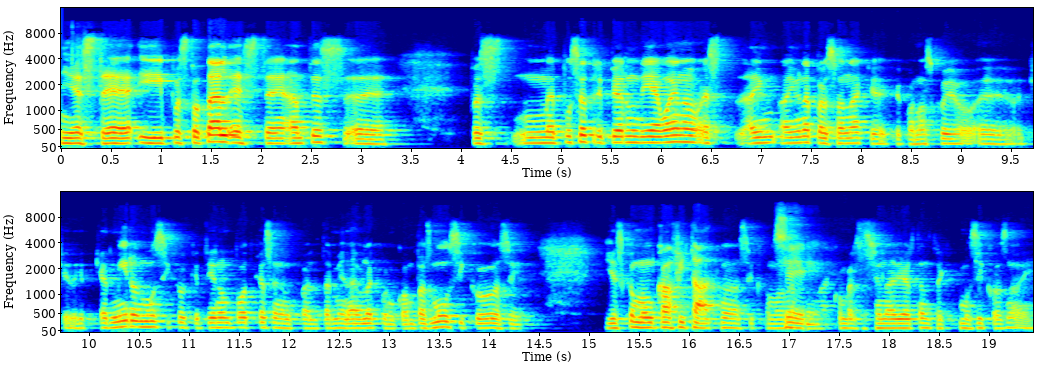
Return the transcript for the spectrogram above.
Y este, y pues total, este, antes, eh, pues me puse a tripear un día, bueno, es- hay, hay una persona que, que conozco yo, eh, que, que admiro, un músico que tiene un podcast en el cual también habla con compas músicos y, y es como un coffee talk, ¿no? Así como Sí. una, una conversación abierta entre músicos, ¿no? Y,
